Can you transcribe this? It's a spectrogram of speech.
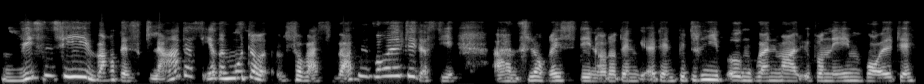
wissen Sie, war das klar, dass Ihre Mutter sowas werden wollte, dass die ähm, Floristin oder den, den Betrieb irgendwann mal übernehmen wollte?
